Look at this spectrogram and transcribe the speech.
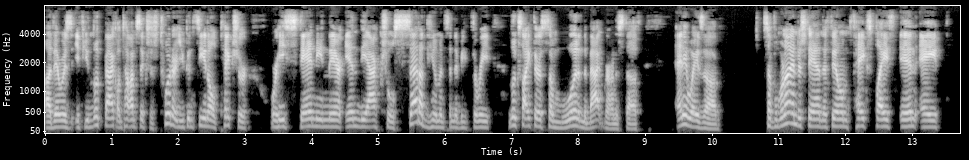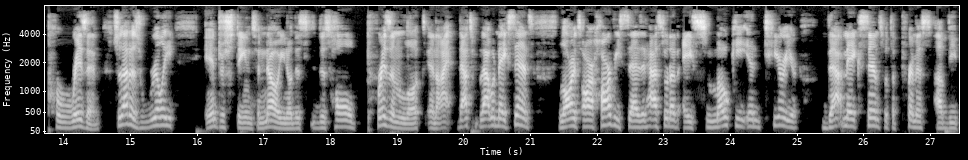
Uh, there was, if you look back on Tom Six's Twitter, you can see an old picture where he's standing there in the actual set of the Human Centipede 3. Looks like there's some wood in the background and stuff. Anyways, uh, so from what I understand, the film takes place in a prison. So that is really interesting to know. You know, this this whole prison look, and I that's that would make sense. Laurence R. Harvey says it has sort of a smoky interior. That makes sense with the premise of the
